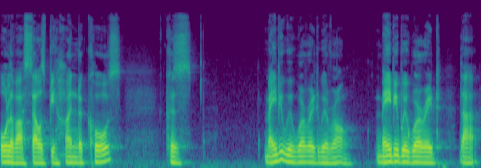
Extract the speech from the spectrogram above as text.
all of ourselves behind a cause because maybe we're worried we're wrong. Maybe we're worried that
